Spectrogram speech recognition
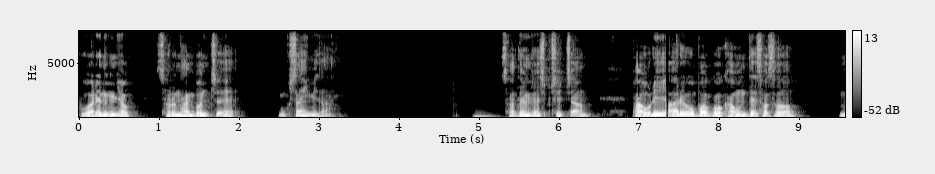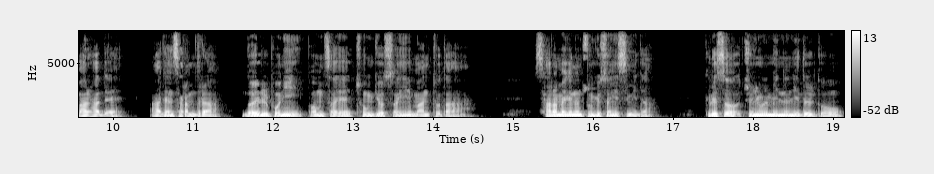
부활의 능력 31번째 묵상입니다. 사도행전 17장 바울이 아레오바고 가운데 서서 말하되 아덴 사람들아 너희를 보니 범사에 종교성이 많도다. 사람에게는 종교성이 있습니다. 그래서 주님을 믿는 이들도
